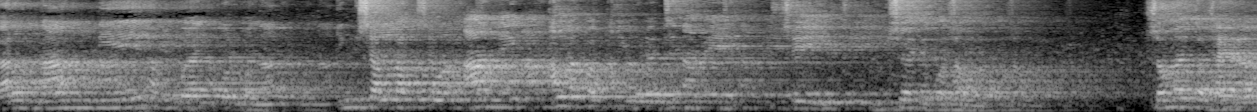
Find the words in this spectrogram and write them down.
কারোর নাম নিয়ে আমি বয়ান করব না। ইনশাআল্লাহ কোরআনে আল্লাহ পাক কি বলেছেন আমি সেই বিষয় নিয়ে কথা বলবো সময় তো ভাইরা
